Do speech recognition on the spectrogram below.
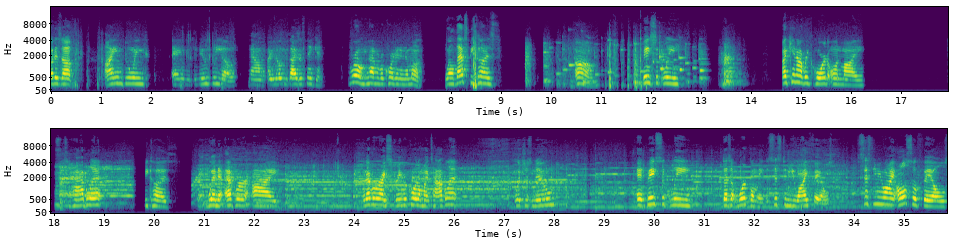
what is up? I am doing a new video. Now, I know you guys are thinking, bro, you haven't recorded in a month. Well, that's because, um, basically, I cannot record on my tablet because whenever I, whenever I screen record on my tablet, which is new, it basically doesn't work on me. The system UI fails. System UI also fails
